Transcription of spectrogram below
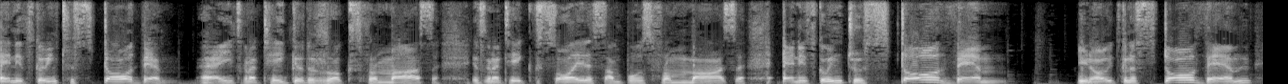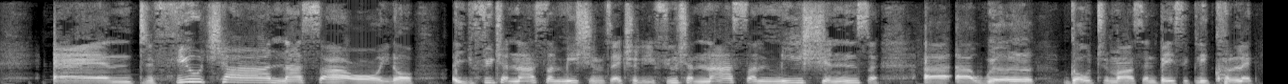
and it's going to store them Hey, it's gonna take the rocks from Mars. It's gonna take soil samples from Mars, and it's going to store them. You know, it's gonna store them, and future NASA or you know, future NASA missions actually, future NASA missions uh, uh, will go to Mars and basically collect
